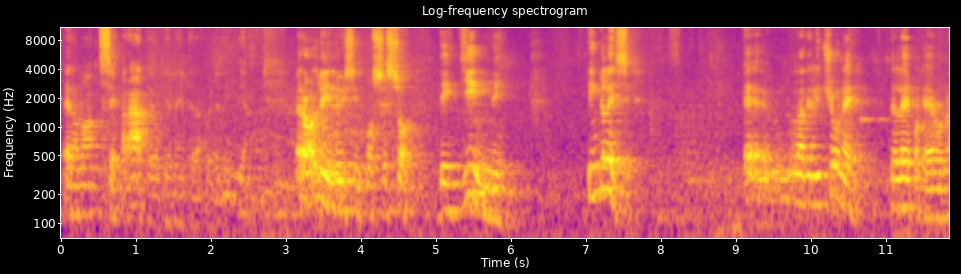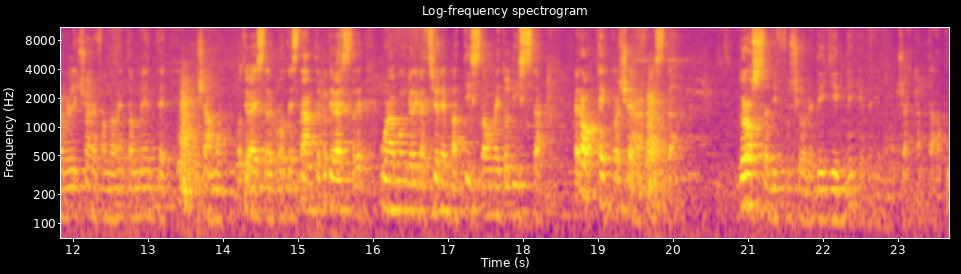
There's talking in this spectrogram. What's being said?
Erano separate ovviamente da quelle dei bianchi, però lì lui si impossessò degli inni inglesi. E la religione dell'epoca era una religione fondamentalmente, diciamo, poteva essere protestante, poteva essere una congregazione battista o metodista, però ecco c'era questa grossa diffusione degli inni che venivano già cantati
